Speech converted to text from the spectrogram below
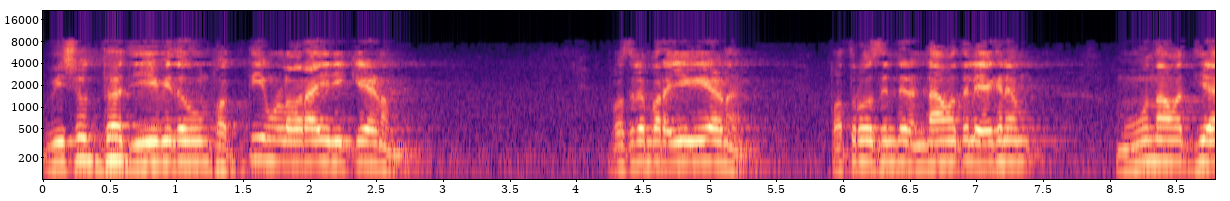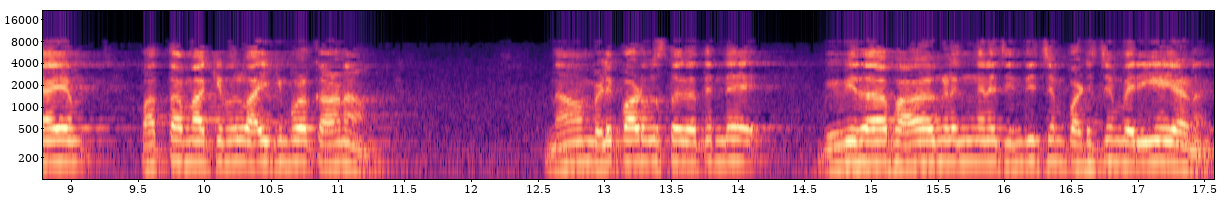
വിശുദ്ധ ജീവിതവും ഭക്തിയുമുള്ളവരായിരിക്കണം. അപ്പോസ്ലം പറയുകയാണ് പത്രോസിന്റെ രണ്ടാമത്തെ ലേഖനം മൂന്നാം അധ്യായം പത്താം വാക്യം മുതൽ വായിക്കുമ്പോൾ കാണാം. നാം വെളിപ്പാട് പുസ്തകത്തിന്റെ വിവിധ ഭാഗങ്ങൾ ഇങ്ങനെ ചിന്തിച്ചും പഠിച്ചും വരികയാണ്.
